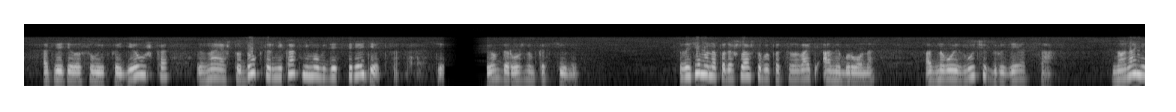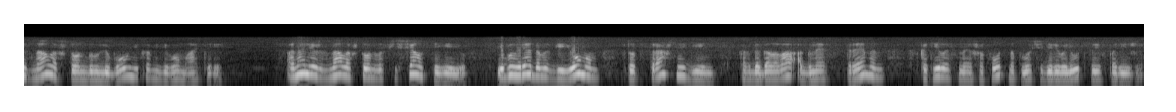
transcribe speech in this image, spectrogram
— ответила с улыбкой девушка, зная, что доктор никак не мог здесь переодеться в своем дорожном костюме. Затем она подошла, чтобы поцеловать Анны Брона, одного из лучших друзей отца. Но она не знала, что он был любовником его матери. Она лишь знала, что он восхищался ею и был рядом с Гийомом в тот страшный день, когда голова Агнес Тремен скатилась на эшафот на площади революции в Париже.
